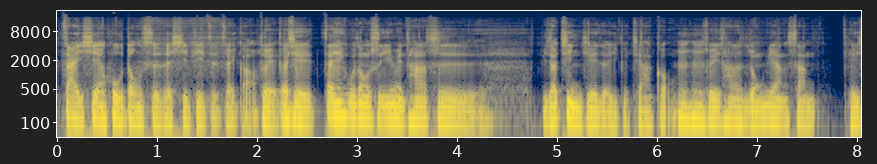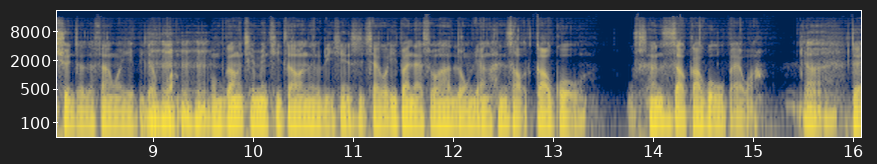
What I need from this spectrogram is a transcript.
在线互动式的 CP 值最高，对，而且在线互动式因为它是比较进阶的一个架构，所以它的容量上可以选择的范围也比较广。我们刚刚前面提到的那个离线式架构，一般来说它容量很少高过，很少高过五百瓦。嗯，对，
